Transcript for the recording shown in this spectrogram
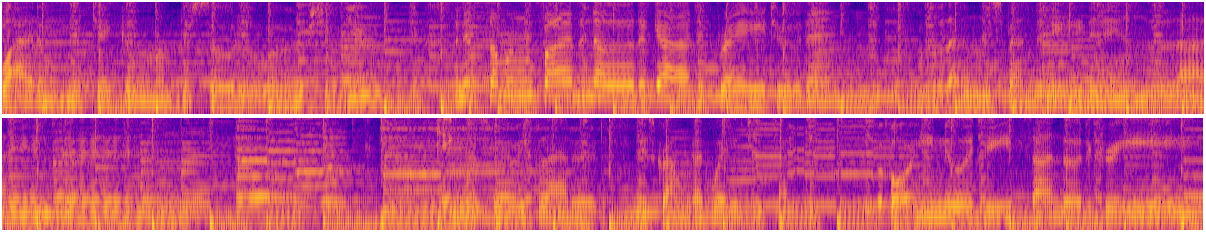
Why don't we take a month or so to worship you? And if someone finds another God to pray to, then we'll let him spend an evening in the lion's den. The king was very flattered, his crown got way too tight. Before he knew it, he'd signed the decree.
